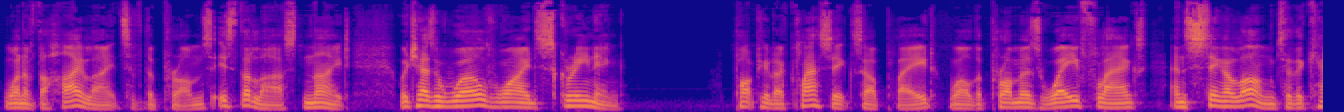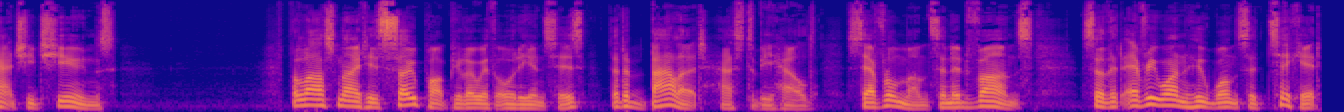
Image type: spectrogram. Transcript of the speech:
One of the highlights of the proms is The Last Night, which has a worldwide screening. Popular classics are played while the prommers wave flags and sing along to the catchy tunes. The Last Night is so popular with audiences that a ballot has to be held several months in advance so that everyone who wants a ticket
